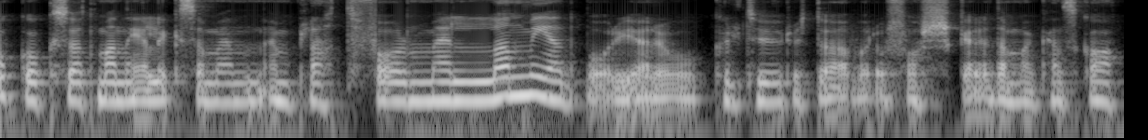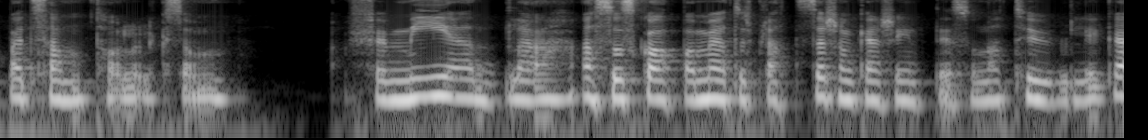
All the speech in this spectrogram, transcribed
Och också att man är liksom en, en plattform mellan medborgare och kulturutövare och forskare där man kan skapa ett samtal och liksom förmedla, alltså skapa mötesplatser som kanske inte är så naturliga.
